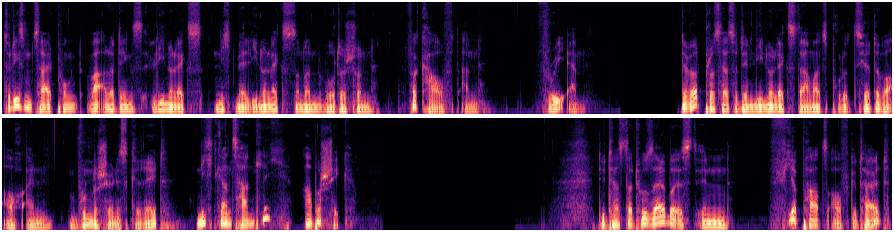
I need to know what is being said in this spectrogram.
Zu diesem Zeitpunkt war allerdings Linolex nicht mehr Linolex, sondern wurde schon verkauft an 3M. Der Word-Prozessor, den Linolex damals produzierte, war auch ein wunderschönes Gerät. Nicht ganz handlich, aber schick. Die Tastatur selber ist in vier Parts aufgeteilt,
